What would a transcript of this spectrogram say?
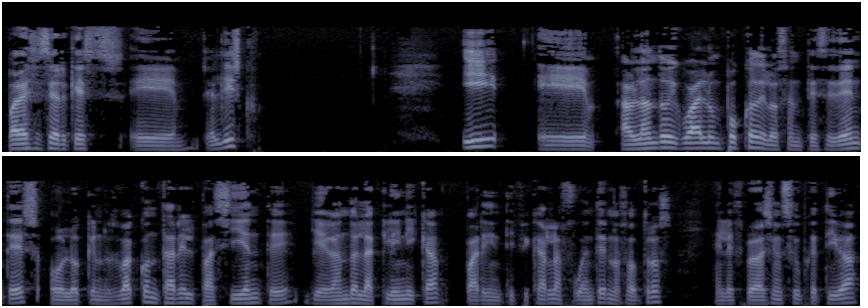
parece ser que es eh, el disco. Y hablando igual un poco de los antecedentes o lo que nos va a contar el paciente llegando a la clínica para identificar la fuente nosotros en la exploración subjetiva,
